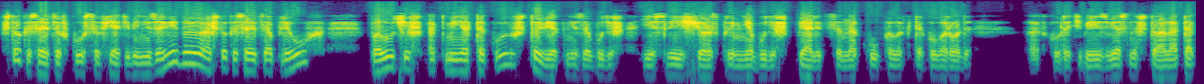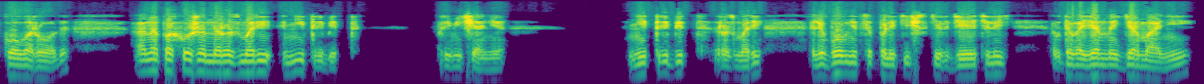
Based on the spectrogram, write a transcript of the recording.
Что касается вкусов, я тебе не завидую, а что касается оплеух, получишь от меня такую, что век не забудешь, если еще раз при мне будешь пялиться на куколок такого рода. Откуда тебе известно, что она такого рода? Она похожа на Розмари Нитрибит. Примечание. Нитрибит, Розмари, любовница политических деятелей в довоенной Германии,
